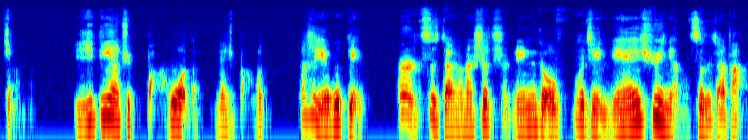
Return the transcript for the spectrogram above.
讲的，一定要去把握的，一定要去把握的。但是有个点，二次交叉呢，是指零轴附近连续两次的交叉，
